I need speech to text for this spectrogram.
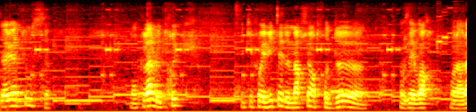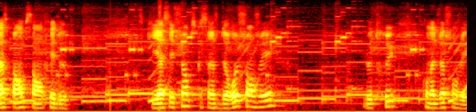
Salut à tous. Donc là le truc c'est qu'il faut éviter de marcher entre deux euh, vous allez voir. Voilà là par exemple ça en fait deux. Ce qui est assez chiant parce que ça risque de rechanger le truc qu'on a déjà changé.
